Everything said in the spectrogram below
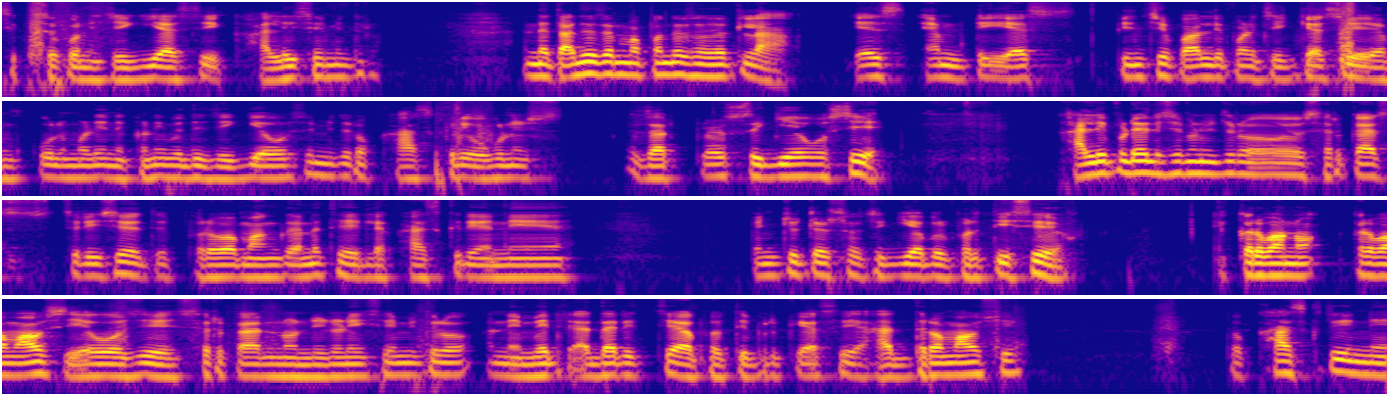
શિક્ષકોની જગ્યા છે ખાલી છે મિત્રો. અને તાજેતરમાં પંદરસો જેટલા એસ એમ ટી એસ પ્રિન્સિપાલની પણ જગ્યા છે, એમ કુલ મળીને ઘણી બધી જગ્યાઓ છે મિત્રો, ખાસ કરી ઓગણીસ હજાર પ્લસ જગ્યાઓ છે. ખાલી પડેલી છે પણ મિત્રો સરકાર શ્રી છે તે ભરવા માંગતા નથી એટલે ખાસ કરી અને પંચોતેરસો જગ્યા પર ભરતી છે. એ કરવાનો, કરવામાં આવશે એવો છે સરકારનો નિર્ણય છે મિત્રો અને મેરિટ આધારિત છે આ ભરતી પ્રક્રિયા છે હાથ ધરવામાં આવશે. તો ખાસ કરીને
